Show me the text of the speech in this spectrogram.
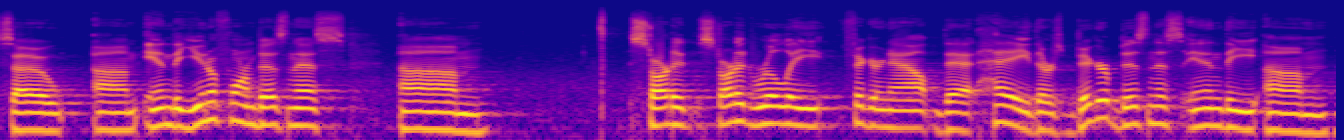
So um, in the uniform business, um, started started really figuring out that hey, there's bigger business in the um,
